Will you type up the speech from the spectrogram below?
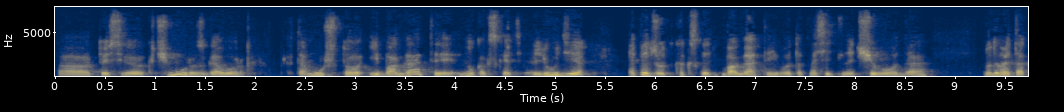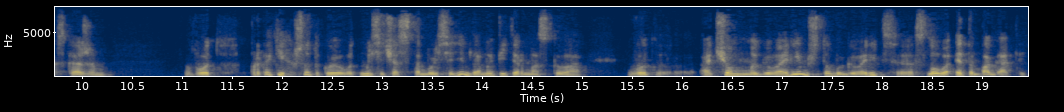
А, то есть э, к чему разговор? К тому, что и богатые, ну, как сказать, люди, опять же, вот как сказать, богатые, вот относительно чего, да? Ну, давай так скажем, вот про каких, что такое, вот мы сейчас с тобой сидим, да, мы Питер, Москва. Вот о чем мы говорим, чтобы говорить э, слово «это богатый»?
